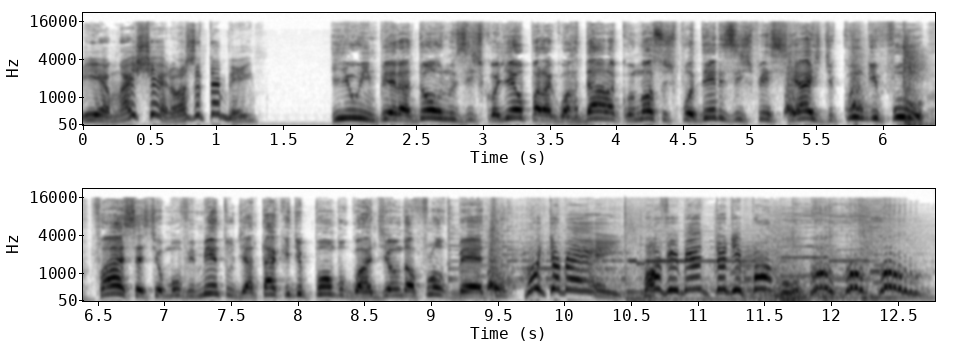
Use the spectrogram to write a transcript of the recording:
E a mais cheirosa também. E o imperador nos escolheu para guardá-la com nossos poderes especiais de Kung Fu. Faça seu movimento de ataque de pombo, guardião da flor Beto. Muito bem! Movimento de pombo!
